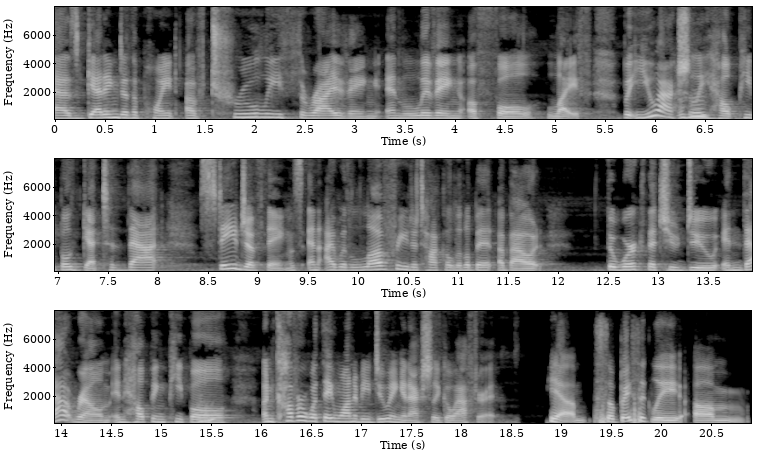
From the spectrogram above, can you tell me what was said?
as getting to the point of truly thriving and living a full life. But you actually mm-hmm. help people get to that stage of things. And I would love for you to talk a little bit about the work that you do in that realm in helping people mm-hmm. uncover what they want to be doing and actually go after it. Yeah. So basically, um,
